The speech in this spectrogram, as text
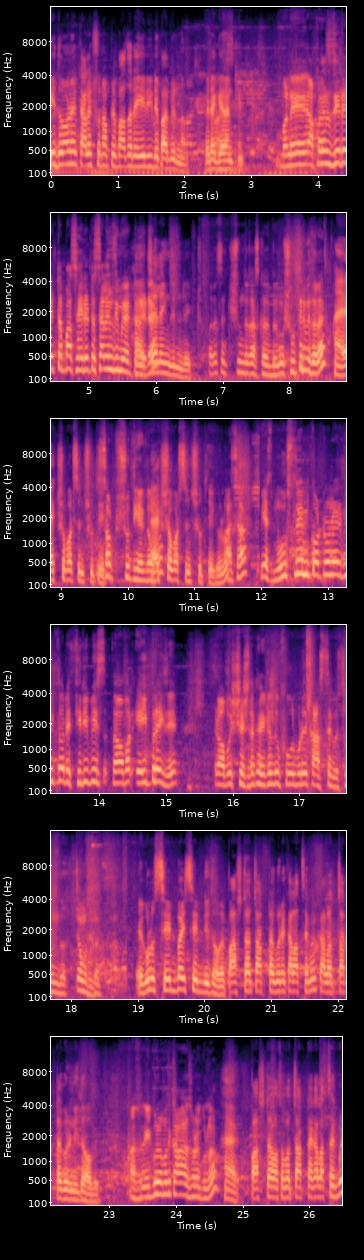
এই ধরনের কালেকশন আপনি বাজারে এই রেটে পাবেন না। এটা গ্যারান্টি মানে আপনার কাছে যে রেটটা পাচ্ছে এই রেটটা চ্যালেঞ্জিং একটা হ্যাঁ রেট চ্যালেঞ্জিং রেট দেখছেন কি সুন্দর কাজ করবে এবং সুতির ভিতরে হ্যাঁ? একশো পার্সেন্ট সুতি সব সুতি একদম। একশো পার্সেন্ট সুতি এগুলো। আচ্ছা বেশ মুসলিম কটনের ভিতরে থ্রি পিস তাও আবার এই প্রাইসে এটা অবশ্যই দেখেন এখানে কিন্তু ফুল বডির কাজ থাকবে সুন্দর চমৎকার। এগুলো সেট বাই সেট নিতে হবে। পাঁচটা চারটা করে কালার থাকবে কালার চারটা করে নিতে হবে। আচ্ছা এগুলোর মধ্যে কালার আছে অনেকগুলো? হ্যাঁ পাঁচটা অথবা চারটা কালার থাকবে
